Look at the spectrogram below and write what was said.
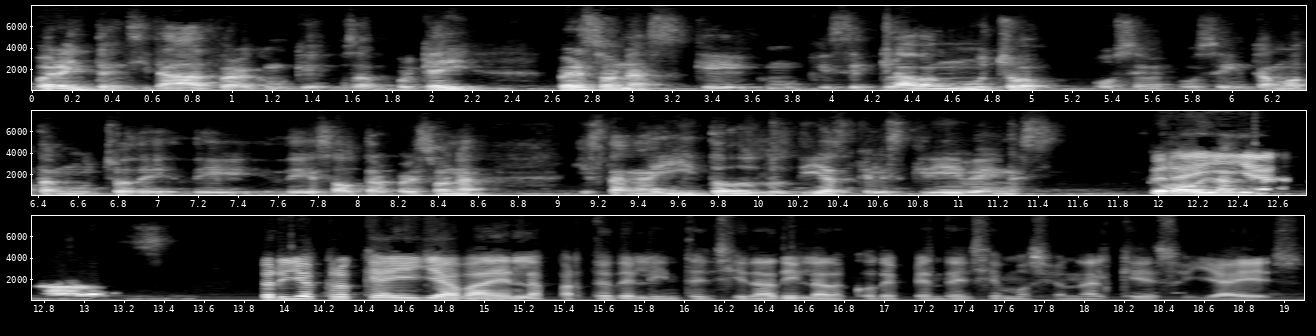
fuera intensidad, fuera como que, o sea, porque hay personas que como que se clavan mucho o se, o se encamotan mucho de, de- de esa otra persona y están ahí todos los días que le escriben. así, Pero ahí ya, pero yo creo que ahí ya va en la parte de la intensidad y la codependencia emocional, que eso ya es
